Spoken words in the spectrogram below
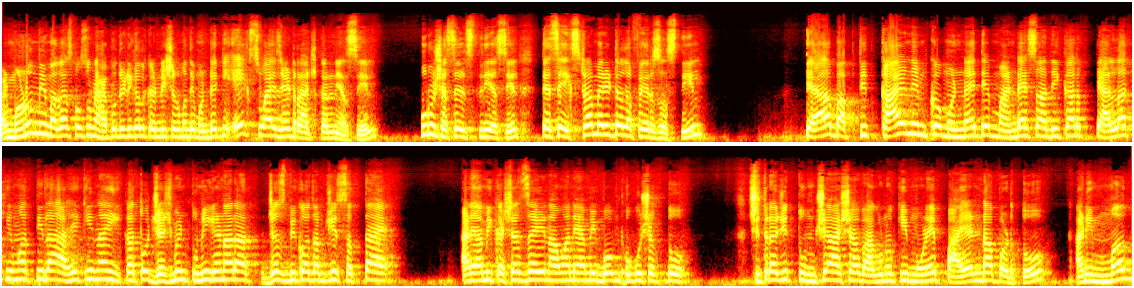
आणि म्हणून मी मगासपासून हायपोथेटिकल कंडिशनमध्ये म्हणतोय की एक्स वाय झेड राजकारणी असेल पुरुष असेल स्त्री असेल त्याचे एक्स्ट्रा मॅरिटल अफेअर्स असतील त्या बाबतीत काय नेमकं म्हणणं आहे ते मांडायचा अधिकार त्याला किंवा तिला आहे की नाही? का तो जजमेंट तुम्ही घेणार आहात? जस्ट बिकॉज आमची सत्ता आहे. आणि आम्ही कशाच्याही नावाने आम्ही बोंब ठोकू शकतो. चित्राजी तुमच्या अशा वागणुकीमुळे पायंडा पडतो आणि मग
